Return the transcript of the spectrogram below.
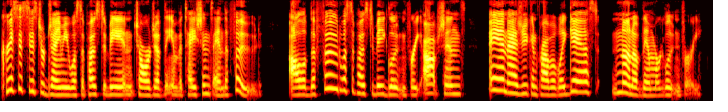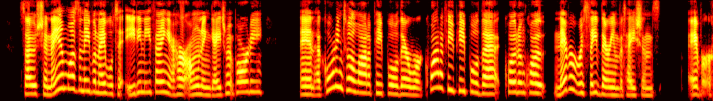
Chris's sister Jamie was supposed to be in charge of the invitations and the food. All of the food was supposed to be gluten free options, and as you can probably guess, none of them were gluten free. So Shanann wasn't even able to eat anything at her own engagement party. And according to a lot of people, there were quite a few people that, quote unquote, never received their invitations ever.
